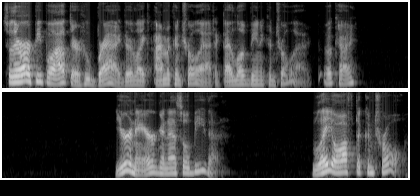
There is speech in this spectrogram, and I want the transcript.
So there are people out there who brag. They're like, I'm a control addict. I love being a control addict. Okay. You're an arrogant SOB then. Lay off the control.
